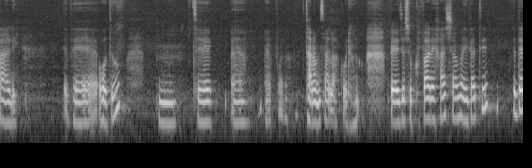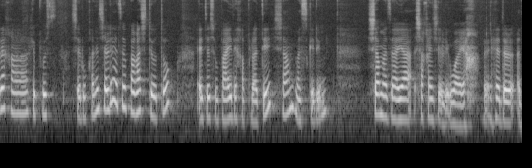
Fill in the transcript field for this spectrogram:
בעלי בהודו. זה, אה, איפה, תרמזלה קוראים לו. באיזשהו כפר אחד, שם הגעתי, בדרך החיפוש של רוחנית שלי, אז פגשתי אותו, איזשהו בית אחד פרטי, שם מזכירים. שם זה היה שכן שלי, הוא היה בחדר, אז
